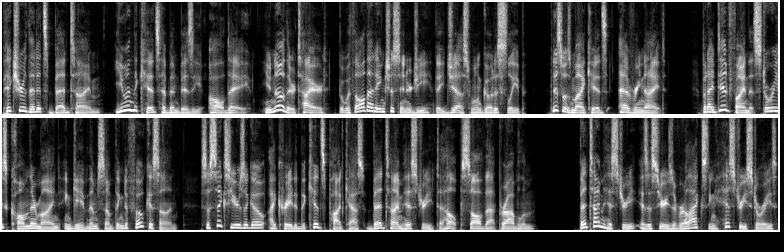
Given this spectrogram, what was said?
picture that it's bedtime. You and the kids have been busy all day. You know they're tired, but with all that anxious energy, they just won't go to sleep. This was my kids every night. But I did find that stories calmed their mind and gave them something to focus on. So, six years ago, I created the kids' podcast, Bedtime History, to help solve that problem. Bedtime History is a series of relaxing history stories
